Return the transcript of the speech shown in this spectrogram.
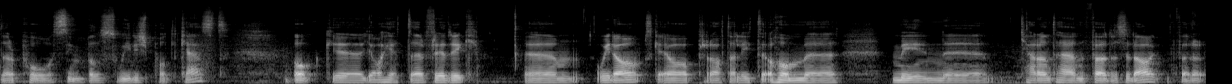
lyssnar på Simple Swedish Podcast. Och eh, jag heter Fredrik. Ehm, och idag ska jag prata lite om eh, min eh, karantänfödelsedag. För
